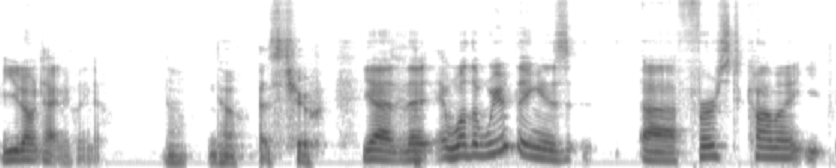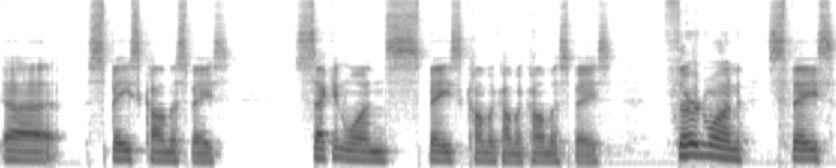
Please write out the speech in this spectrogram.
You don't technically know. no, no, that's true. Yeah. The well, the weird thing is, uh, first comma uh, space comma space, second one space comma comma comma space, third one space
